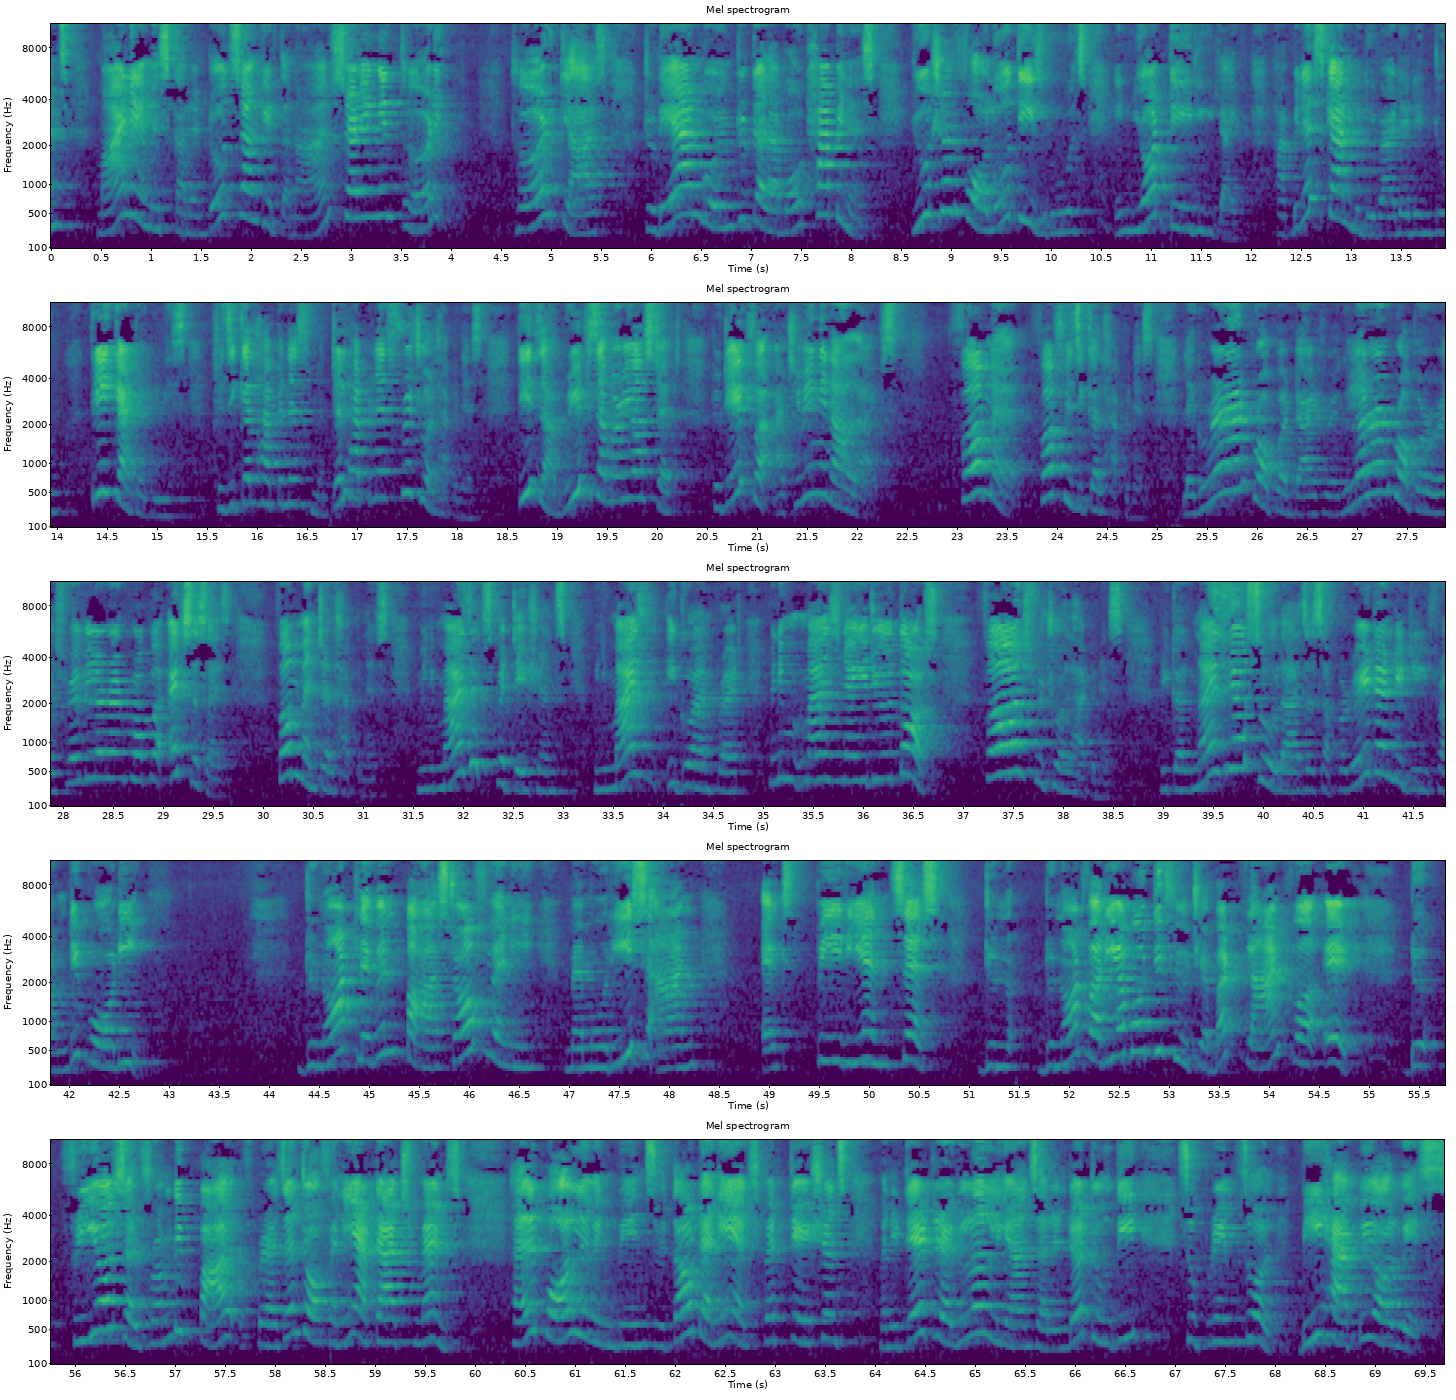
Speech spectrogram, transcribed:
friends, my name is Karantoth Sankirtana. I am studying in third third class. Today I am going to tell about happiness. You should follow these rules in your daily life. Happiness can be divided into three categories: physical happiness, mental happiness, spiritual happiness. These are brief summary of steps to take for achieving in our lives. For, for physical happiness, like regular and proper diet, regular and proper rest, regular and proper exercise. For mental happiness, minimize expectations, minimize ego and pride, minimize negative thoughts. For spiritual happiness, recognize your soul as a separate entity from the body. Do not live in past of any memories and experiences. Do not, do not worry about the future but plan for it. Do, free yourself from the past, present of any attachments. Beings without any expectations. Meditate regularly and surrender to the Supreme Soul. Be happy always.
